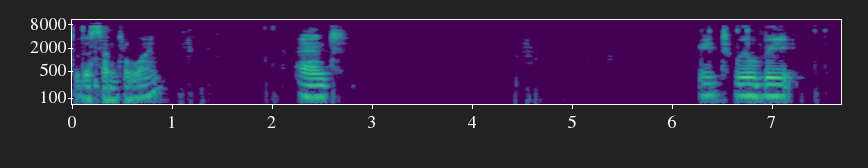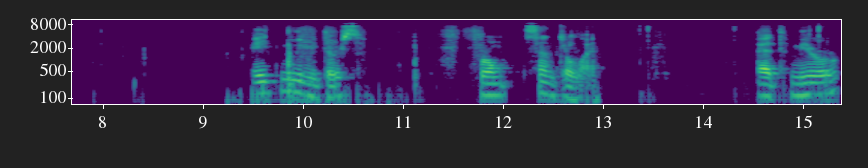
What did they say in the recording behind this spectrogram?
to the center line. And it will be 8 millimeters from center line. Add mirror.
